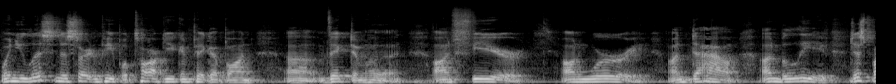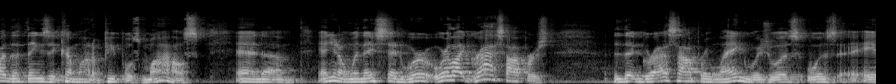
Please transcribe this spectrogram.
When you listen to certain people talk, you can pick up on uh, victimhood, on fear, on worry, on doubt, unbelief, just by the things that come out of people's mouths. And um, and you know when they said we're we're like grasshoppers, the grasshopper language was was a,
